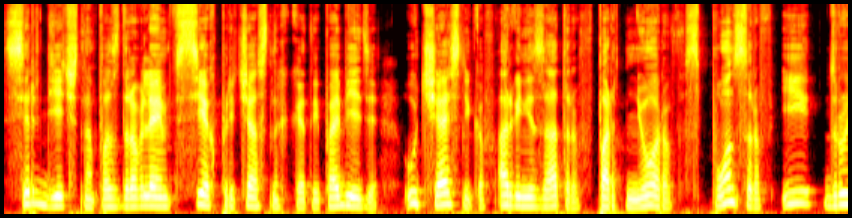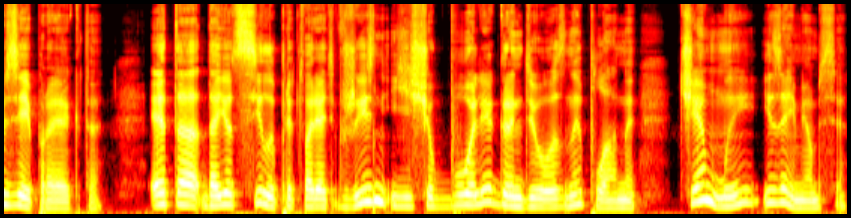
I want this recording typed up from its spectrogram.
Сердечно поздравляем всех причастных к этой победе, участников, организаторов, партнеров, спонсоров и друзей проекта – это дает силы притворять в жизнь еще более грандиозные планы, чем мы и займемся.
